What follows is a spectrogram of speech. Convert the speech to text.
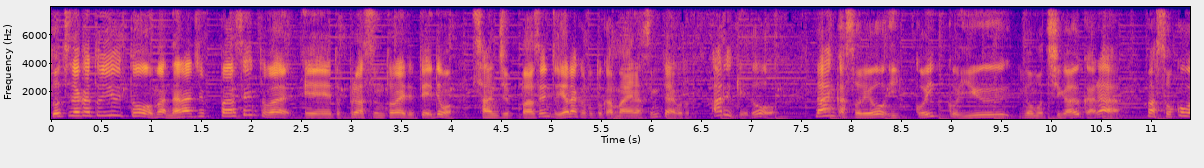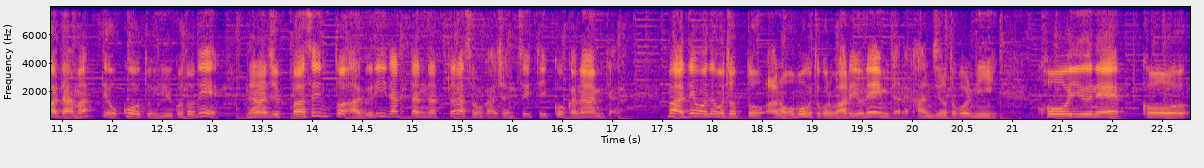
どちらかというと、まあ70%は、えー、とプラスに捉えててでも30%嫌なこととかマイナスみたいなことってあるけどなんかそれを一個一個言うのも違うから、まあ、そこは黙っておこうということで70% agree だったんだったらその会社についていこうかなみたいなまあでもでもちょっとあの思うところはあるよねみたいな感じのところにこういうねこ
